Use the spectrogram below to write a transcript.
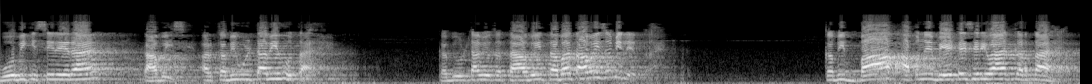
وہ بھی کس سے لے رہا ہے؟ تابئی سے۔ اور کبھی الٹا بھی ہوتا ہے۔ کبھی الٹا بھی ہوتا ہے۔ تابئی تبا تابئی سے بھی لیتا ہے۔ کبھی باپ اپنے بیٹے سے روایت کرتا ہے۔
